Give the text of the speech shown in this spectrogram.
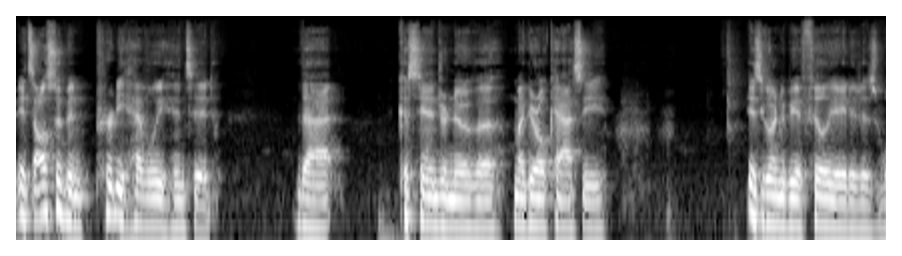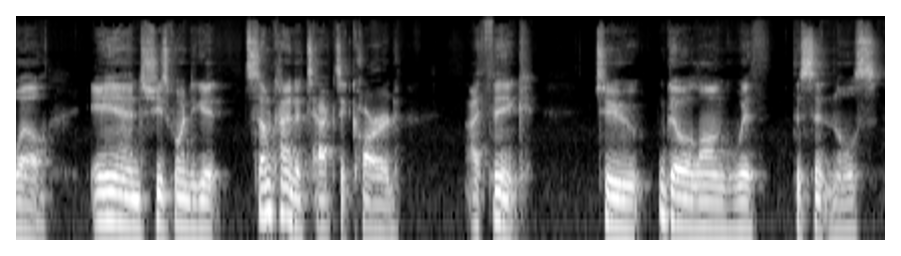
it's also been pretty heavily hinted that Cassandra Nova, my girl Cassie, is going to be affiliated as well. And she's going to get some kind of tactic card, I think, to go along with the Sentinels.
